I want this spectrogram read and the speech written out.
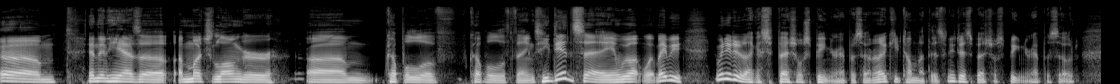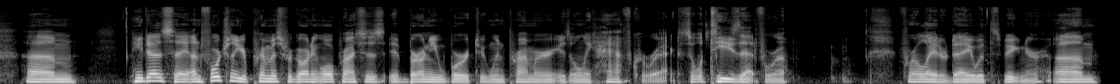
um, and then he has a, a much longer um, couple of couple of things. He did say, and we maybe we need to do like a special Speakner episode. I keep talking about this. We need to do a special Speakner episode. Um, he does say, unfortunately, your premise regarding oil prices, if Bernie were to win primary, is only half correct. So we'll tease that for a for a later day with Speakner. Um,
